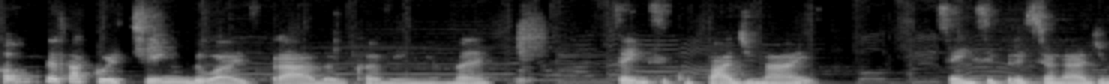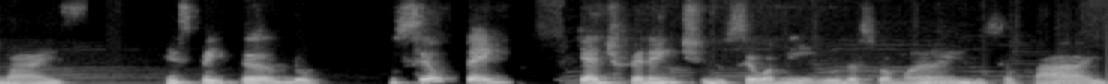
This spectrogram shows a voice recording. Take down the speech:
como que você está curtindo a estrada, o caminho, né? Sem se culpar demais, sem se pressionar demais, respeitando o seu tempo, que é diferente do seu amigo, da sua mãe, do seu pai.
